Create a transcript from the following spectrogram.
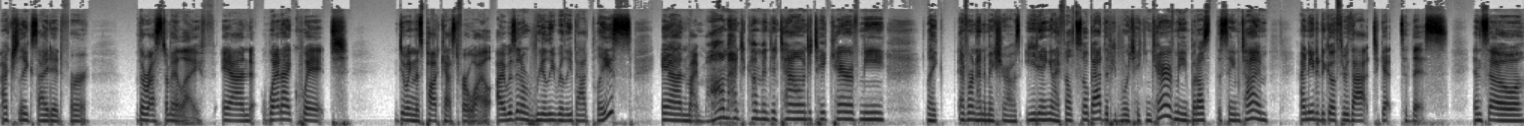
actually excited for the rest of my life. And when I quit doing this podcast for a while, I was in a really, really bad place. And my mom had to come into town to take care of me. Like everyone had to make sure I was eating. And I felt so bad that people were taking care of me. But also at the same time, I needed to go through that to get to this. And so,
